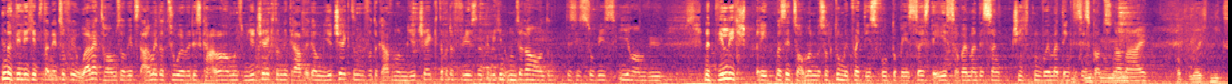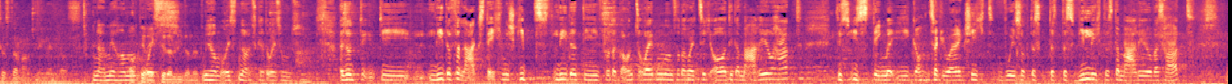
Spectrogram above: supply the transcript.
natürlich jetzt da nicht so viel Arbeit haben, sage ich jetzt einmal dazu, weil das Cover haben uns wir checkt und den Grafiker haben wir checkt und den Fotografen haben wir checkt, aber dafür ist es natürlich in unserer Hand und das ist so, wie es ich haben will. Natürlich redet man sich zusammen und man sagt, du, mir gefällt das Foto besser als das, aber ich meine, das sind Geschichten, wo ich mir denke, das ist ganz normal. Ihr euch nichts aus der Hand nehmen lassen? Nein, wir haben Auch die alles, Rechte der Lieder nicht? Wir haben alles, nein, es gehört alles uns. Also die, die Lieder verlagstechnisch gibt es Lieder, die von der ganz alten und von der hält sich auch, die der Mario hat. Das ist, denke ich, ganz eine klare Geschichte, wo ich sage, das, das, das will ich, dass der Mario was hat,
